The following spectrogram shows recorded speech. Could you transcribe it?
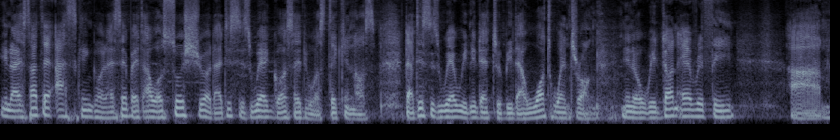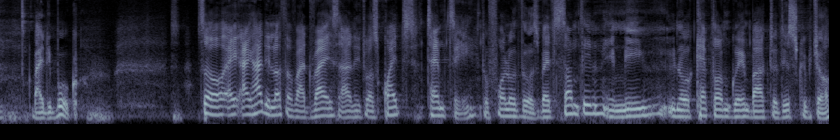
you know, I started asking God. I said, but I was so sure that this is where God said He was taking us, that this is where we needed to be, that what went wrong? You know, we've done everything um, by the book. So I, I, had a lot of advice, and it was quite tempting to follow those. But something in me, you know, kept on going back to this scripture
